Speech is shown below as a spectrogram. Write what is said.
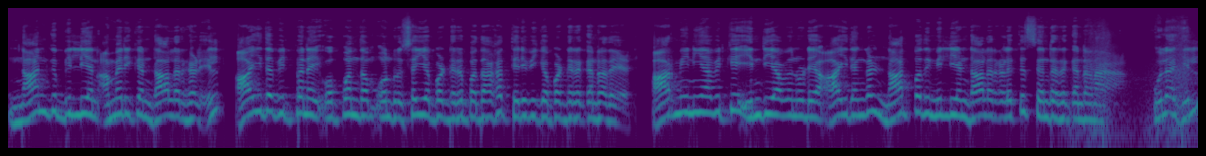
நான்கு பில்லியன் அமெரிக்கன் டாலர்களில் ஆயுத விற்பனை ஒப்பந்தம் ஒன்று செய்யப்பட்டிருப்பதாக தெரிவிக்கப்பட்டிருக்கின்றது. ஆர்மீனியாவிற்கு இந்தியாவினுடைய ஆயுதங்கள் நாற்பது மில்லியன் டாலர்களுக்கு சென்றிருக்கின்றன. உலகில்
